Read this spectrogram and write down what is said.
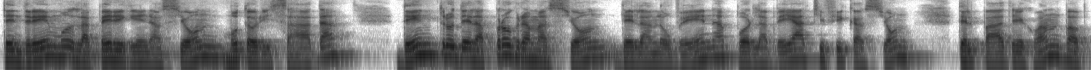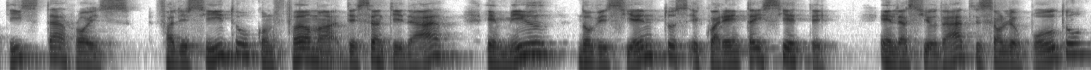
tendremos la peregrinación motorizada dentro de la programación de la novena por la beatificación del padre Juan Bautista Royce, fallecido con fama de santidad en 1947 en la ciudad de São Leopoldo,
